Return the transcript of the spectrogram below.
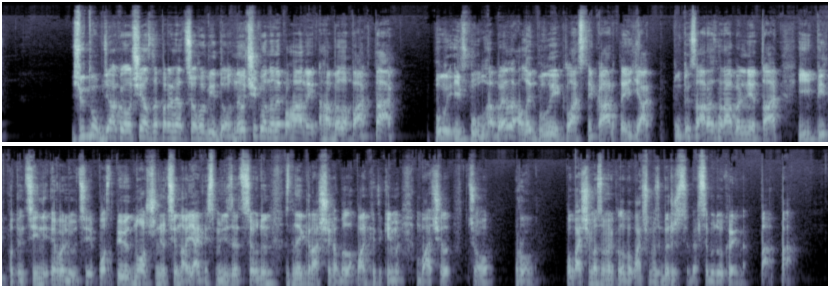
Ютуб, дякую величезно за перегляд цього відео. Неочікувано непоганий Габелапак. Так, були і фул габели, але були класні карти, як тут і зараз грабельні, так і під потенційні еволюції. По співвідношенню ціна якість, мені здається, це один з найкращих габелапаків, які ми бачили цього року. Побачимо з вами, коли побачимо. Збережіть себе, все буде Україна. Па-па.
